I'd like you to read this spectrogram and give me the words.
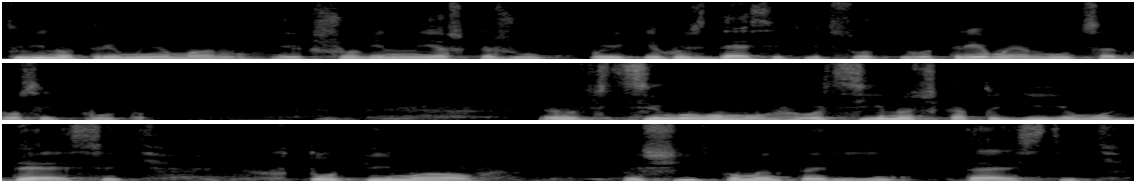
то він отримує ману. Якщо він, я ж кажу, по якихось 10% отримує, ну це досить круто. Е, В цілому оціночка тоді йому 10. Хто піймав, пишіть коментарі, тестіть.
